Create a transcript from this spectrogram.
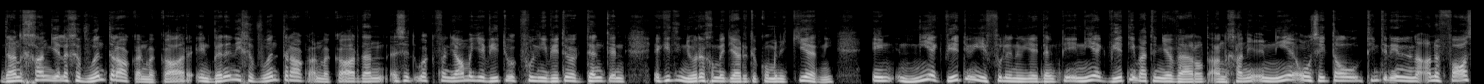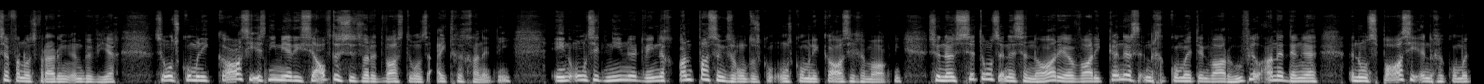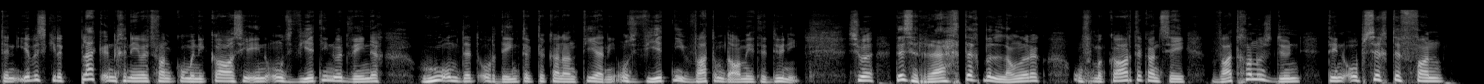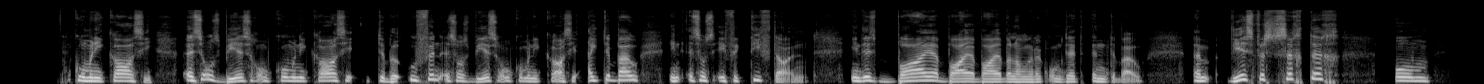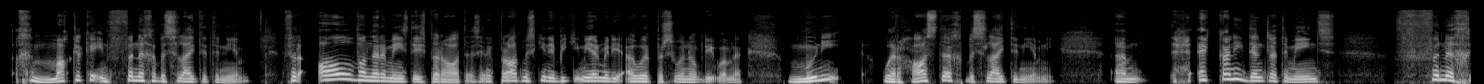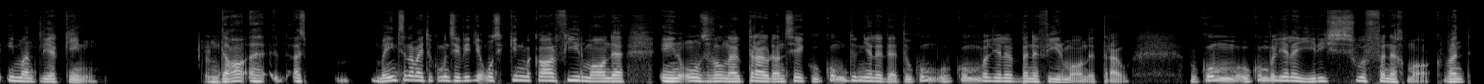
dan gaan julle gewoond raak aan mekaar en binne die gewoond raak aan mekaar dan is dit ook van ja maar jy weet hoe ek voel en jy weet hoe ek dink en ek het nie nodig om met jou te kommunikeer nie. En nee ek weet hoe jy voel en hoe jy dink nie en nee ek weet nie wat in jou wêreld aangaan nie en nee ons het al 10 teen in 'n ander fase van ons verhouding in beweeg. So ons kommunikasie is nie meer dieselfde soos wat dit was toe ons uitgegaan het nie en ons het nie noodwendig aanpassings rond ons ons kommunikasie gemaak nie. So nou sit ons in 'n scenario waar die kinders ingekom het en waar hoeveel ander dinge in ons spasie ingekom het en ewe skielik plek ingeneem het van kommunikasie en ons weet nie noodwendig hoe om dit ordentlik te kan hanteer nie. Ons weet nie wat om daarmee te doen nie. So dis regtig belangrik om vir mekaar te kan sê wat gaan ons doen ten opsigte van kommunikasie. Is ons besig om kommunikasie te beoefen? Is ons besig om kommunikasie uit te bou en is ons effektief daarin? En dis baie baie baie belangrik om dit in te bou. Ehm um, wees versigtig om gemaklike en vinnige besluite te neem veral wanneer 'n mens desperaat is en ek praat miskien 'n bietjie meer met die ouer persone op die oomblik moenie oorhaastig besluite neem nie. Um ek kan nie dink dat 'n mens vinnig iemand leer ken nie. En daar uh, as mense na my toe kom en sê weet jy ons ken mekaar 4 maande en ons wil nou trou dan sê ek hoekom doen julle dit? Hoekom hoekom wil julle binne 4 maande trou? Hoekom hoekom wil julle hierdie so vinnig maak? Want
